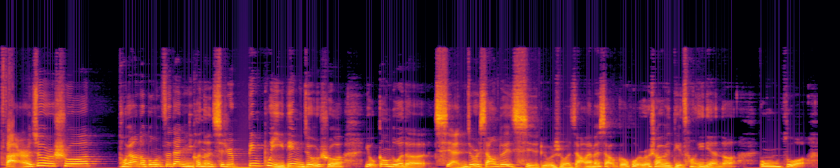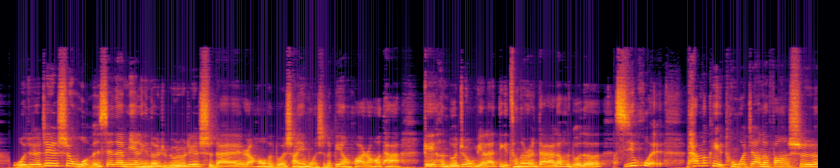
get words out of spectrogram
反而就是说。同样的工资，但你可能其实并不一定就是说有更多的钱，就是相对起，比如说讲外卖小哥，或者说稍微底层一点的工作。我觉得这个是我们现在面临的，就比如说这个时代，然后很多商业模式的变化，然后它给很多这种原来底层的人带来了很多的机会，他们可以通过这样的方式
